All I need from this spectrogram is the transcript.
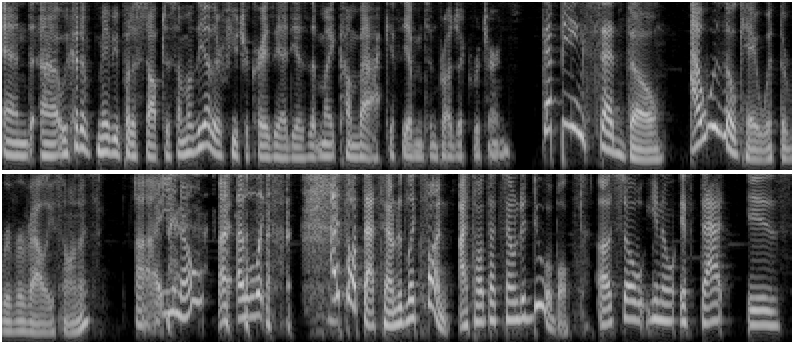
And uh, we could have maybe put a stop to some of the other future crazy ideas that might come back if the Edmonton project returns. That being said, though, I was okay with the River Valley saunas. Uh, you know, I, I, like. I thought that sounded like fun. I thought that sounded doable. Uh, so you know, if that is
